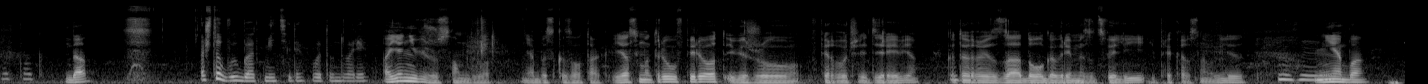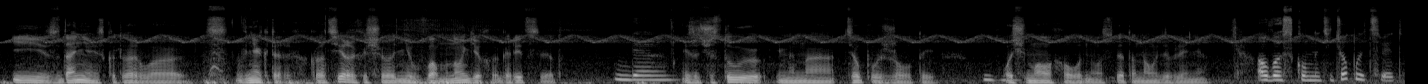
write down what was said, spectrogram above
Вот так. Да. А что вы бы отметили в этом дворе? А я не вижу сам двор, я бы сказал так. Я смотрю вперед и вижу в первую очередь деревья, которые за долгое время зацвели и прекрасно выглядят. Небо и здание, из которого в некоторых квартирах еще не во многих а горит свет. Да. И зачастую именно теплый желтый. Мгм. Очень мало холодного света, на удивление. А у вас в комнате теплый цвет?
